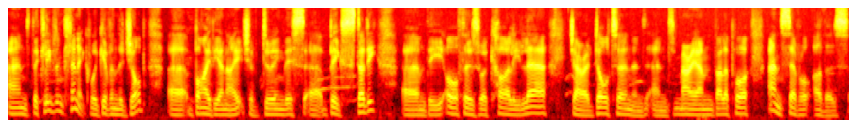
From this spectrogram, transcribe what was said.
and the Cleveland Clinic were given the job uh, by the NIH of doing this uh, big study. Um, the authors were Carly Lehr, Jarrod Dalton, and, and Maryam Valapour, and several others.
